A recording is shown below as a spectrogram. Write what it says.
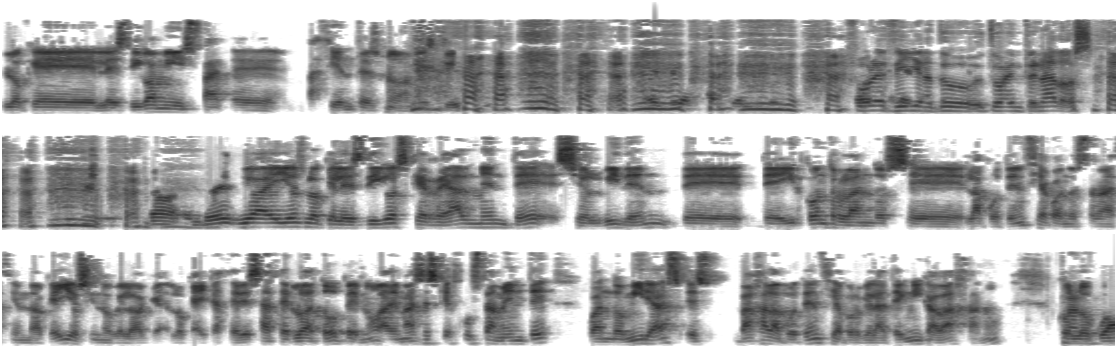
lo que les digo a mis pacientes, no, a mis Pobrecillo, tus tu entrenados. no, entonces yo a ellos lo que les digo es que realmente se olviden de, de, ir controlándose la potencia cuando están haciendo aquello, sino que lo, que lo que hay que hacer es hacerlo a tope, ¿no? Además es que justamente cuando miras es baja la potencia porque la técnica baja, ¿no? Con claro. lo cual,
